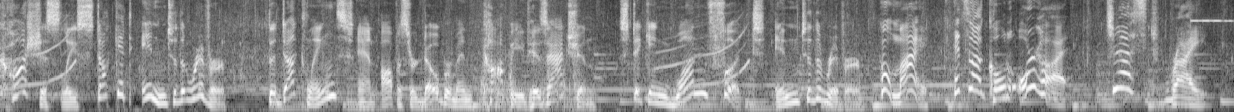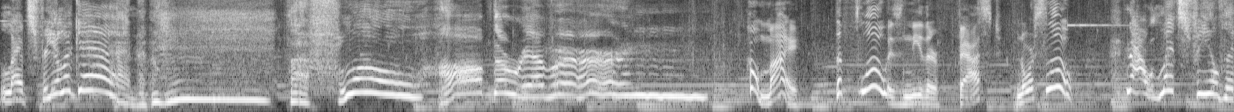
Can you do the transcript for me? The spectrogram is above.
cautiously stuck it into the river. The ducklings and Officer Doberman copied his action, sticking one foot into the river. Oh my, it's not cold or hot. Just right. Let's feel again. The flow of the river. Oh my, the flow is neither fast nor slow. Now, let's feel the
